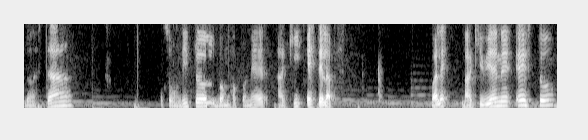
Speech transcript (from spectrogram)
¿Dónde está? Un segundito. Vamos a poner aquí este lápiz. ¿Vale? Aquí viene esto.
